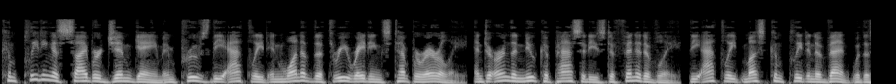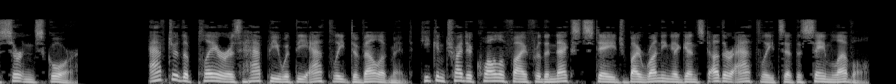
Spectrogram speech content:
Completing a cyber gym game improves the athlete in one of the three ratings temporarily, and to earn the new capacities definitively, the athlete must complete an event with a certain score. After the player is happy with the athlete development, he can try to qualify for the next stage by running against other athletes at the same level.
